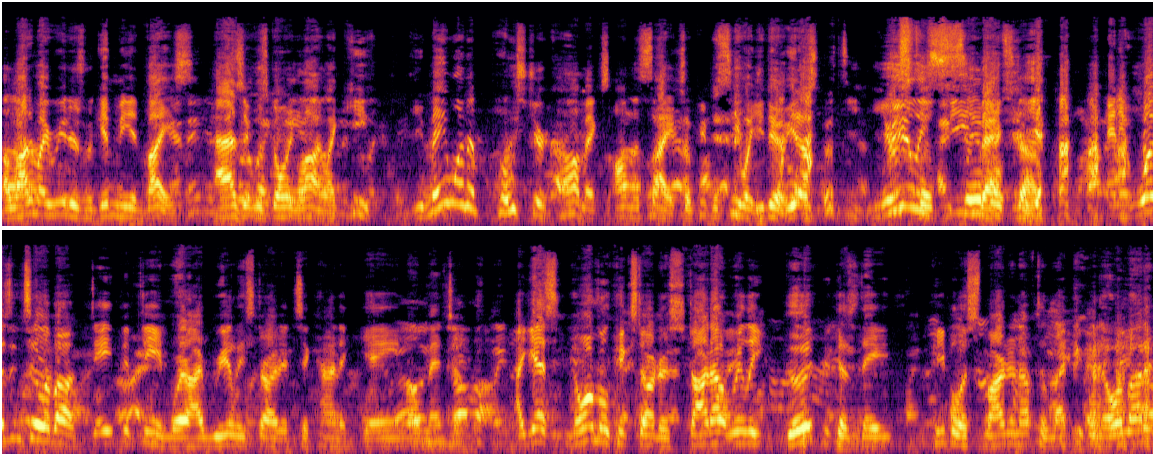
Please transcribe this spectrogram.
a lot of my readers were giving me advice as it was going along. Like Keith, you may want to post your comics on the site so people see what you do. You know, so really simple feedback. stuff. Yeah. And it wasn't until about day 15 where I really started to kind of gain momentum. I guess normal Kickstarters start out really good because they people are smart enough to let people know about it,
